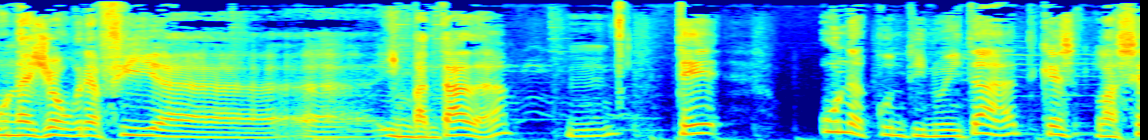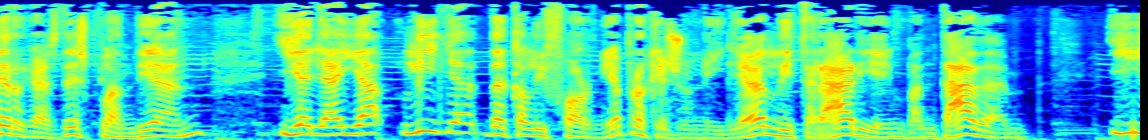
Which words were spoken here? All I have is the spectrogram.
una geografia eh, inventada, Mm. té una continuïtat, que és les Sergues d'Esplandian, i allà hi ha l'illa de Califòrnia, però que és una illa literària, inventada. I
